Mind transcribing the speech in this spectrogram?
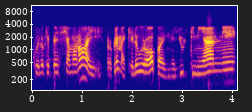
quello che pensiamo noi, il problema è che l'Europa negli ultimi anni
